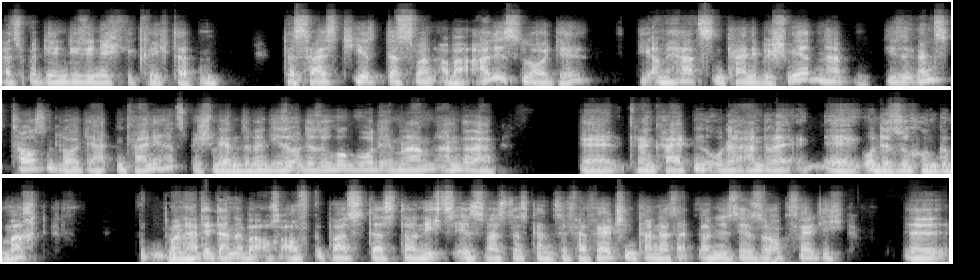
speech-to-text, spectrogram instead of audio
als bei denen, die sie nicht gekriegt hatten. Das heißt, hier, das waren aber alles Leute, die am Herzen keine Beschwerden hatten. Diese ganz tausend Leute hatten keine Herzbeschwerden, sondern diese Untersuchung wurde im Rahmen anderer äh, Krankheiten oder anderer äh, Untersuchungen gemacht. Man hatte dann aber auch aufgepasst, dass da nichts ist, was das Ganze verfälschen kann. Das hat eine sehr sorgfältig äh,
